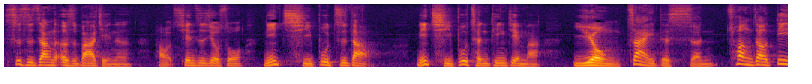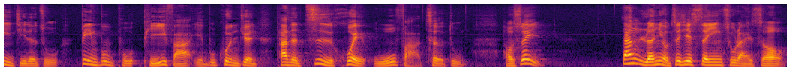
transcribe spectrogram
四十章的二十八节呢，好，先知就说：“你岂不知道？你岂不曾听见吗？永在的神，创造地极的主。”并不疲疲乏，也不困倦，他的智慧无法测度。好，所以当人有这些声音出来的时候，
